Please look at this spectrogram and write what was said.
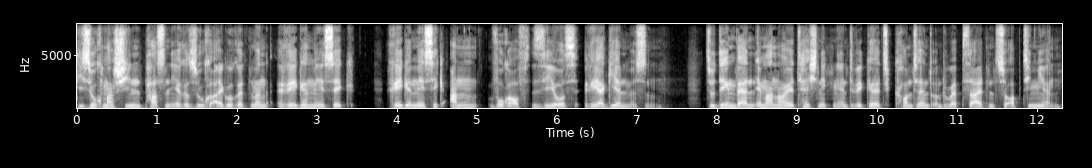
Die Suchmaschinen passen ihre Suchalgorithmen regelmäßig, regelmäßig an, worauf SEOs reagieren müssen. Zudem werden immer neue Techniken entwickelt, Content und Webseiten zu optimieren.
